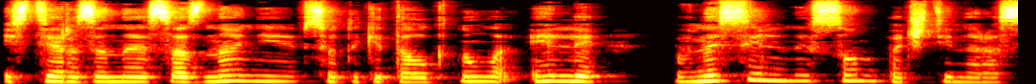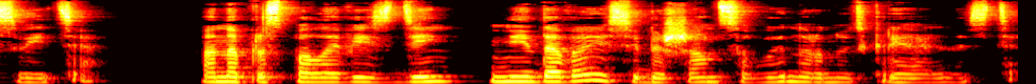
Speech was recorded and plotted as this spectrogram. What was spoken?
Истерзанное сознание все-таки толкнуло Элли в насильный сон почти на рассвете. Она проспала весь день, не давая себе шанса вынырнуть к реальности.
